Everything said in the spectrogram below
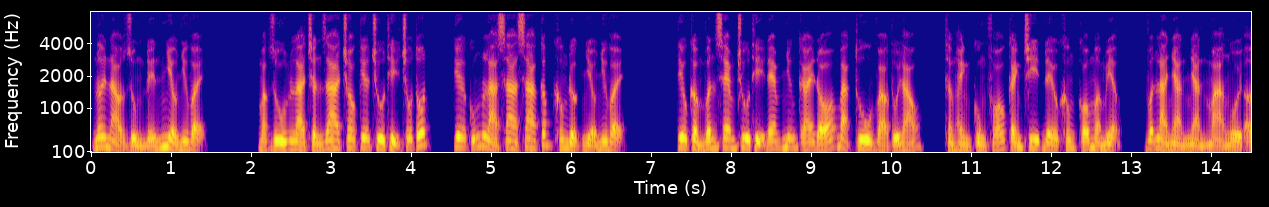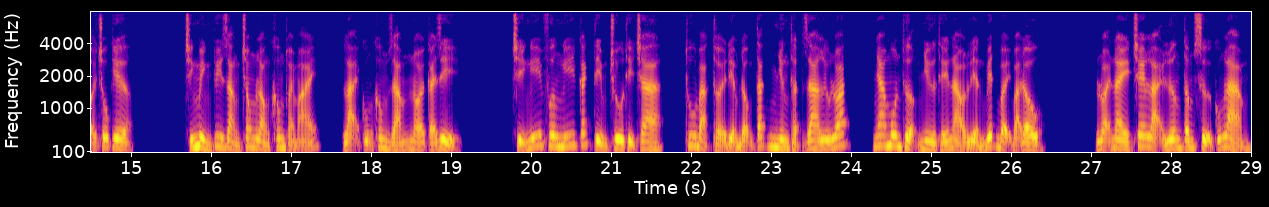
nơi nào dùng đến nhiều như vậy. Mặc dù là trần gia cho kia Chu thị chỗ tốt, kia cũng là xa xa cấp không được nhiều như vậy. Tiêu Cẩm Vân xem Chu thị đem những cái đó bạc thu vào túi áo, thẩm hành cùng phó cảnh chi đều không có mở miệng, vẫn là nhàn nhàn mà ngồi ở chỗ kia. Chính mình tuy rằng trong lòng không thoải mái, lại cũng không dám nói cái gì. Chỉ nghĩ phương nghĩ cách tìm Chu thị cha, thu bạc thời điểm động tác nhưng thật ra lưu loát, nha môn thượng như thế nào liền biết bậy bạ đâu. Loại này che lại lương tâm sự cũng làm,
